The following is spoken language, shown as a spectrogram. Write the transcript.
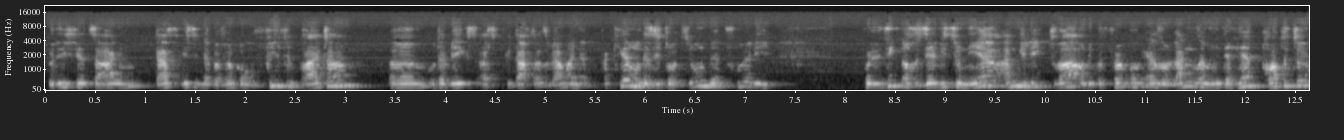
würde ich jetzt sagen, das ist in der Bevölkerung viel, viel breiter äh, unterwegs als gedacht. Also wir haben eine Verkehrung der Situation, während früher die Politik noch sehr visionär angelegt war und die Bevölkerung eher so langsam hinterher trottete,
